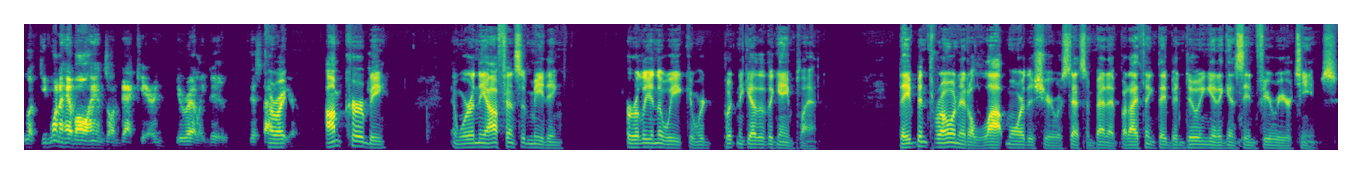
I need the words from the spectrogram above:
Look, you want to have all hands on deck here, and you really do this time All right. of year. I'm Kirby, and we're in the offensive meeting early in the week, and we're putting together the game plan. They've been throwing it a lot more this year with Stetson Bennett, but I think they've been doing it against inferior teams.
